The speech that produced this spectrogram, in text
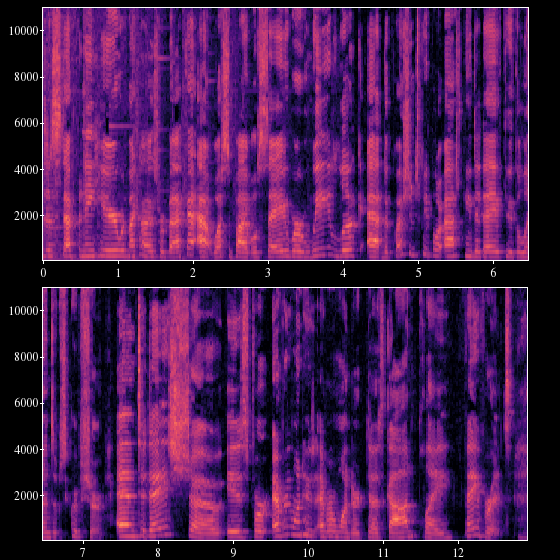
friend Stephanie here with my co host Rebecca at What's the Bible Say, where we look at the questions people are asking today through the lens of Scripture. And today's show is for everyone who's ever wondered does God play favorites? Mm-hmm.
